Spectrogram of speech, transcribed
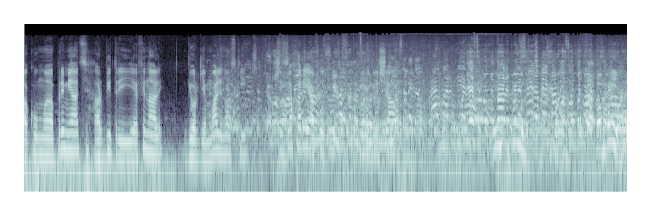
acum premiați arbitrii finale, Gheorghe Malinovski și Zaharia Cotruț, fără greșeală. Zaharia,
